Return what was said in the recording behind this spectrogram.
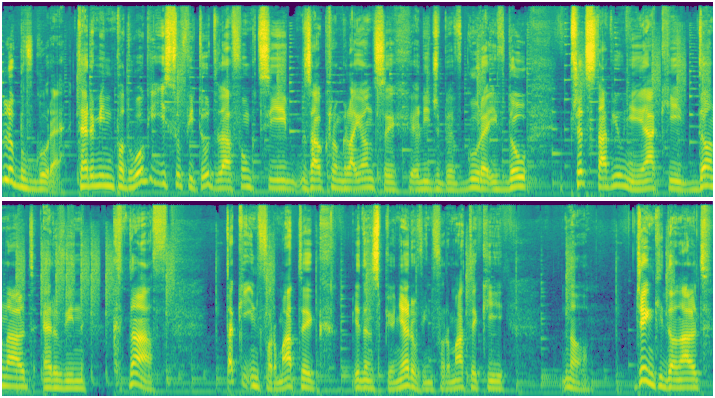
lub w górę. Termin podłogi i sufitu dla funkcji zaokrąglających liczby w górę i w dół przedstawił niejaki Donald Erwin Knath. Taki informatyk, jeden z pionierów informatyki. No, dzięki Donald,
